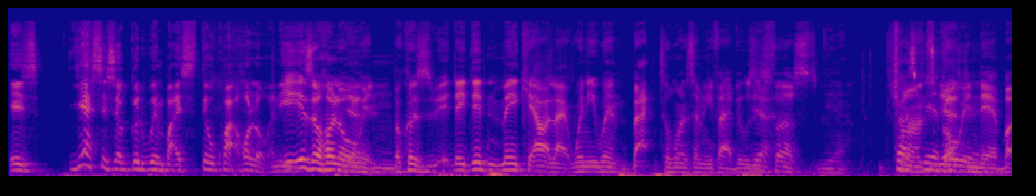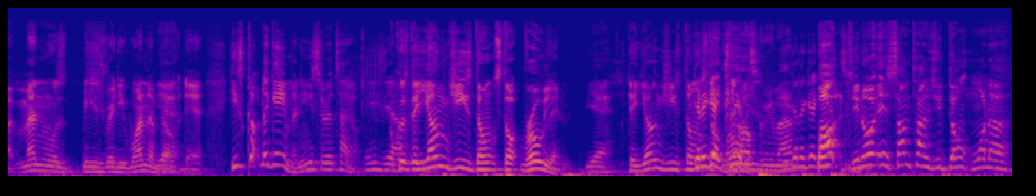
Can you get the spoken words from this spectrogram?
is yes, it's a good win, but it's still quite hollow. And he, It is a hollow Yeah. win mm. because they didn't make it out like when he went back to 175. It was Yeah. his first Yeah. chance yeah, to go yeah. in there, but man was he's already won a belt Yeah. there. He's got the game, man. He needs to retire He's- yeah. because the young G's don't stop rolling. yeah. The young G's don't You're gonna stop get rolling. clipped. hungry, man. You're gonna get But clipped. do you know what it is? Sometimes you don't want to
